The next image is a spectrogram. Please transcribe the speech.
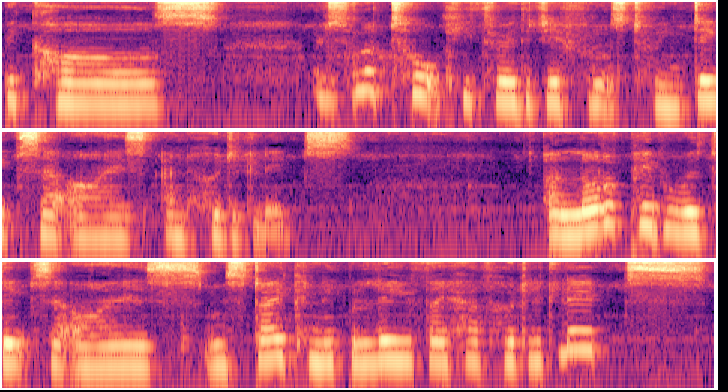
because I just want to talk you through the difference between deep set eyes and hooded lids. A lot of people with deep set eyes mistakenly believe they have hooded lids,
